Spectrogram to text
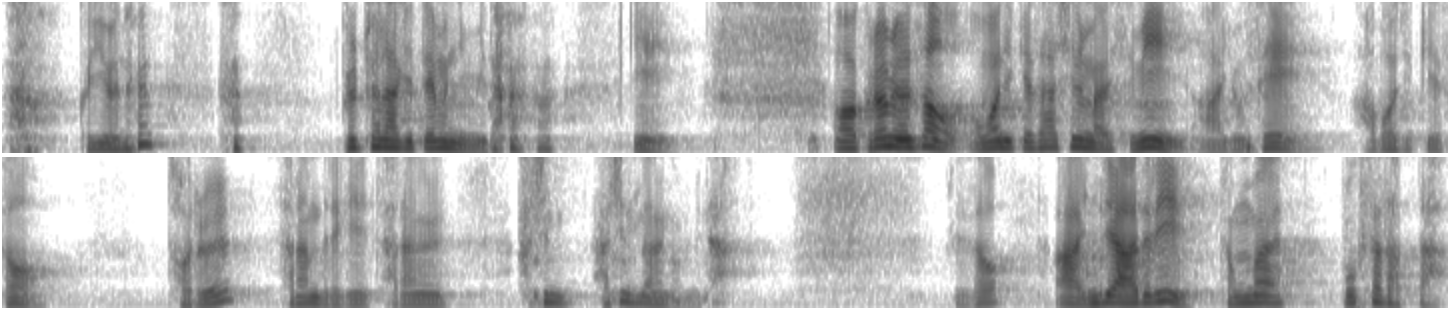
그 이유는 불편하기 때문입니다. 예. 어, 그러면서 어머니께서 하시는 말씀이 아, 요새 아버지께서 저를 사람들에게 자랑을 하신, 하신다는 겁니다. 그래서 아, 이제 아들이 정말 목사답다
